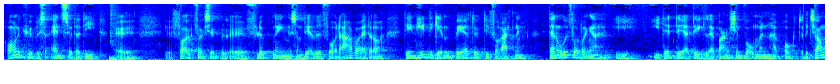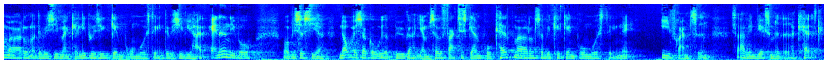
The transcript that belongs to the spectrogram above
ovenikøbet så ansætter de øh, folk, for eksempel øh, flygtninge, som derved får et arbejde, og det er en helt igennem bæredygtig forretning. Der er nogle udfordringer i, i den der del af branchen, hvor man har brugt betonmørtel, og det vil sige, at man kan lige pludselig ikke genbruge mursten. Det vil sige, at vi har et andet niveau, hvor vi så siger, når vi så går ud og bygger, jamen så vil vi faktisk gerne bruge kalkmørtel, så vi kan genbruge murstenene i fremtiden. Så har vi en virksomhed, der hedder Kalk,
